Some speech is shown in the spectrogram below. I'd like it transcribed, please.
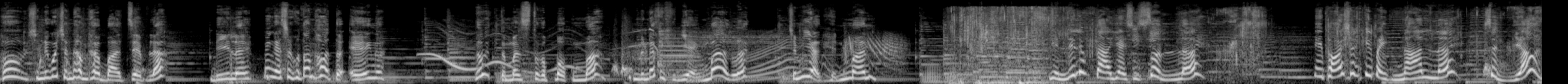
โอ้ฉันนึกว่าฉันทำเธอบาดเจ็บแล้ว ดีเลย ไม่งั้นฉันคงต้องโทษตัวเองนะเอ้ยแต่มันสกปรกมากมันน่าขยแยงมากเลย ฉันไม่อยากเห็นมันๆเยลลี่ลูกตาใหญ่สุดๆเลยนี่พอให้ฉันกินไปอีกนานเลย สุดยอด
